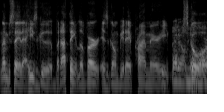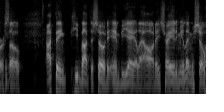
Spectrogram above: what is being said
Let me say that he's good, but I think LeVert is gonna be their primary scorer. So I think he about to show the NBA like, oh, they traded me. Let me show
